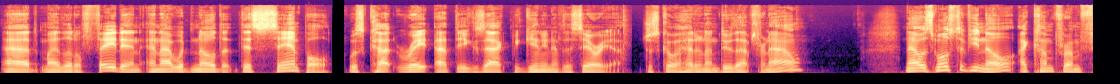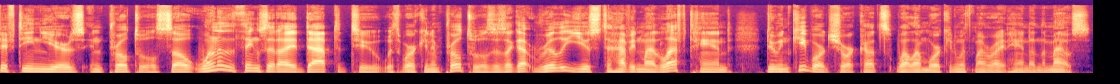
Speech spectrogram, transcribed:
add my little fade in, and I would know that this sample was cut right at the exact beginning of this area. Just go ahead and undo that for now. Now, as most of you know, I come from 15 years in Pro Tools. So, one of the things that I adapted to with working in Pro Tools is I got really used to having my left hand doing keyboard shortcuts while I'm working with my right hand on the mouse.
